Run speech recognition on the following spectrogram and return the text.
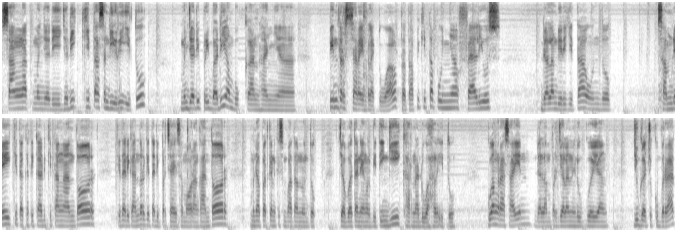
Sangat menjadi jadi kita sendiri itu menjadi pribadi yang bukan hanya pinter secara intelektual, tetapi kita punya values dalam diri kita untuk someday kita ketika kita ngantor, kita di kantor kita dipercaya sama orang kantor, mendapatkan kesempatan untuk jabatan yang lebih tinggi karena dua hal itu. Gue ngerasain dalam perjalanan hidup gue yang juga cukup berat,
